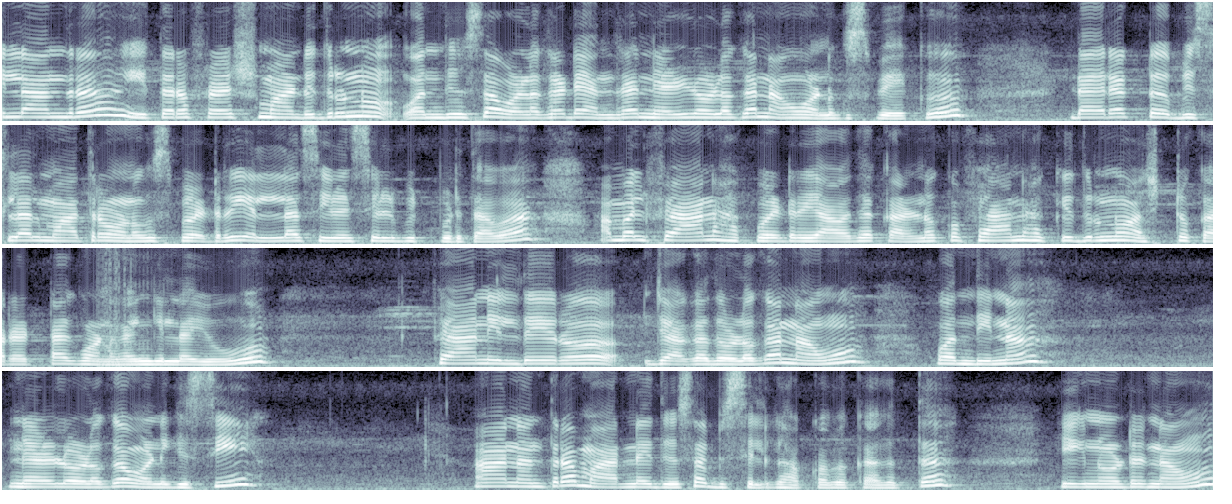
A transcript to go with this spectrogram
ಇಲ್ಲಾಂದ್ರೆ ಈ ಥರ ಫ್ರೆಶ್ ಮಾಡಿದ್ರೂ ಒಂದು ದಿವಸ ಒಳಗಡೆ ಅಂದರೆ ನೆಳ್ಳೊಳಗೆ ನಾವು ಒಣಗಿಸ್ಬೇಕು. ಡೈರೆಕ್ಟ್ ಬಿಸಿಲಲ್ಲಿ ಮಾತ್ರ ಒಣಗಿಸ್ಬೇಡ್ರಿ. ಎಲ್ಲ ಸೀಳಿ ಸೀಳಿ ಬಿಟ್ಬಿಡ್ತಾವೆ. ಆಮೇಲೆ ಫ್ಯಾನ್ ಹಾಕಬೇಡ್ರಿ. ಯಾವುದೇ ಕಾರಣಕ್ಕೂ ಫ್ಯಾನ್ ಹಾಕಿದ್ರೂ ಅಷ್ಟು ಕರೆಕ್ಟಾಗಿ ಒಣಗಂಗಿಲ್ಲ ಇವು. ಫ್ಯಾನ್ ಇಲ್ಲದೆ ಇರೋ ಜಾಗದೊಳಗೆ ನಾವು ಒಂದಿನ ನೆರಳೊಳಗೆ ಒಣಗಿಸಿ, ಆ ನಂತರ ಮಾರನೇ ದಿವಸ ಬಿಸಿಲಿಗೆ ಹಾಕ್ಕೋಬೇಕಾಗುತ್ತೆ ಈಗ ನೋಡ್ರಿ ನಾವು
